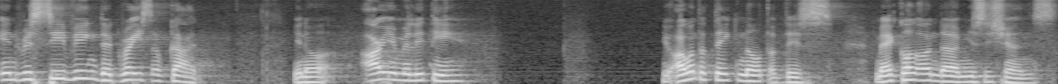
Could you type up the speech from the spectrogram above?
in receiving the grace of God. You know, our humility, I want to take note of this. May I call on the musicians?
